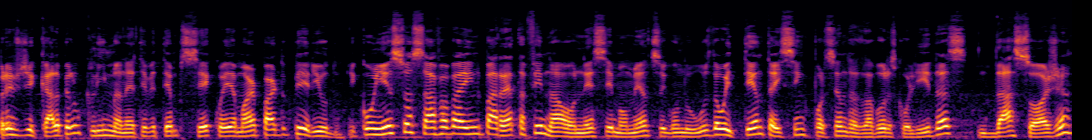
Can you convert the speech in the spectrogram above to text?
prejudicada pelo clima, né? Teve tempo seco aí a maior parte do período. E com isso a safra vai indo para a reta final. Nesse momento, segundo o USDA, 85% das lavouras colhidas da soja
